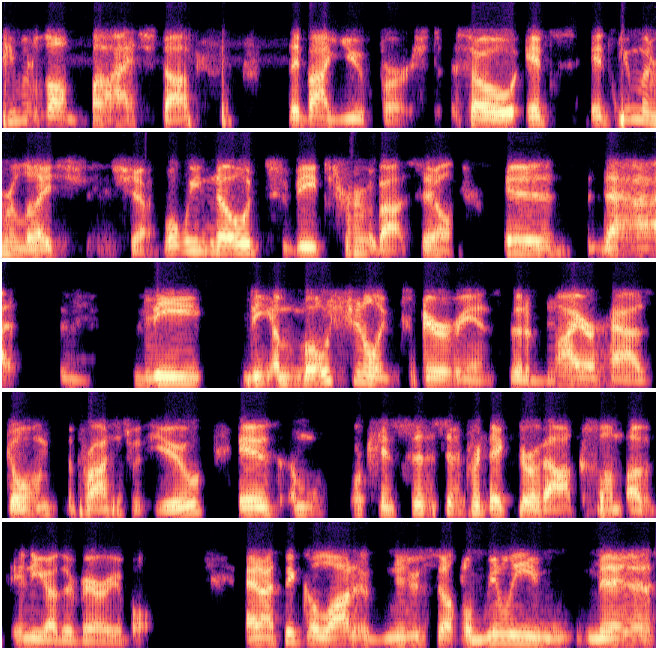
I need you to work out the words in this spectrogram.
People don't buy stuff they buy you first. So it's it's human relationship. What we know to be true about sales is that the the emotional experience that a buyer has going through the process with you is a more consistent predictor of outcome of any other variable. And I think a lot of new sales really miss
